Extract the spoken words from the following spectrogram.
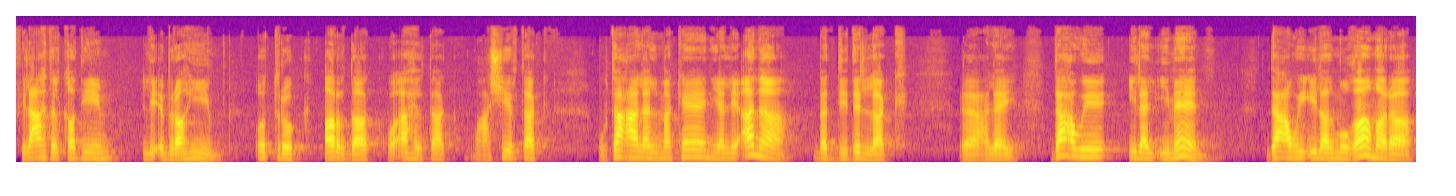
في العهد القديم لإبراهيم. اترك أرضك وأهلتك وعشيرتك وتعال المكان يلي أنا بدي دلك آه، عليه. دعوة إلى الإيمان دعوة إلى المغامرة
